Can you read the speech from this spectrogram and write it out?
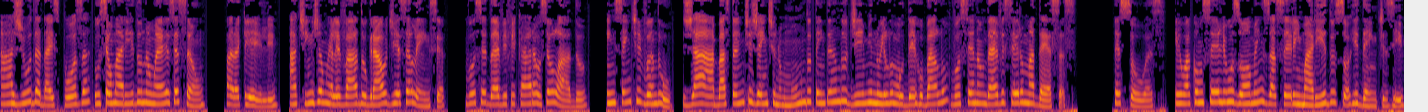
a ajuda da esposa, o seu marido não é exceção. Para que ele atinja um elevado grau de excelência, você deve ficar ao seu lado, incentivando-o. Já há bastante gente no mundo tentando diminuí-lo ou derrubá-lo. Você não deve ser uma dessas pessoas. Eu aconselho os homens a serem maridos sorridentes e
